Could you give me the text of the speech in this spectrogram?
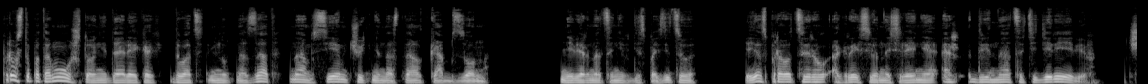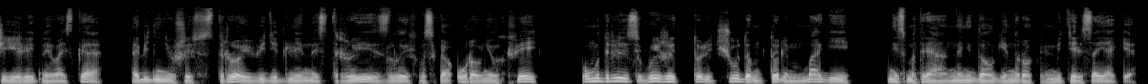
Просто потому, что не далее как 20 минут назад нам всем чуть не настал капзон. Неверно оценив диспозицию, я спровоцировал агрессию населения аж 12 деревьев, чьи элитные войска, объединившись в строй в виде длинной струи злых высокоуровневых фей, умудрились выжить то ли чудом, то ли магией, несмотря на недолгий нырок в метель Саяки.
